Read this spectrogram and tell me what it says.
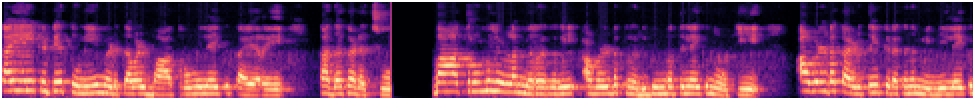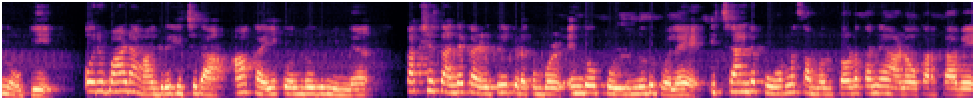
കയ്യിൽ കിട്ടിയ തുണിയും എടുത്ത് അവൾ ബാത്റൂമിലേക്ക് കയറി. കഥകടച്ചു ബാത്റൂമിലുള്ള മിററിൽ അവളുടെ പ്രതിബിംബത്തിലേക്ക് നോക്കി. അവളുടെ കഴുത്തിൽ കിടക്കുന്ന മിന്നിലേക്ക് നോക്കി. ഒരുപാട് ആഗ്രഹിച്ചതാ ആ കൈ കൊണ്ടൊരു മിന്ന്. പക്ഷെ തന്റെ കഴുത്തിൽ കിടക്കുമ്പോൾ എന്തോ പൊള്ളുന്നത് പോലെ ഇച്ചാന്റെ പൂർണ സമ്മതത്തോടെ തന്നെയാണോ കർത്താവെ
